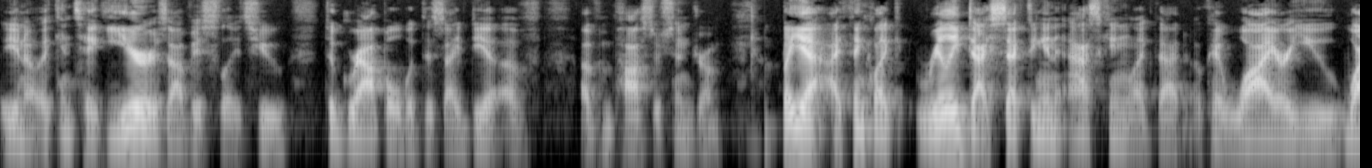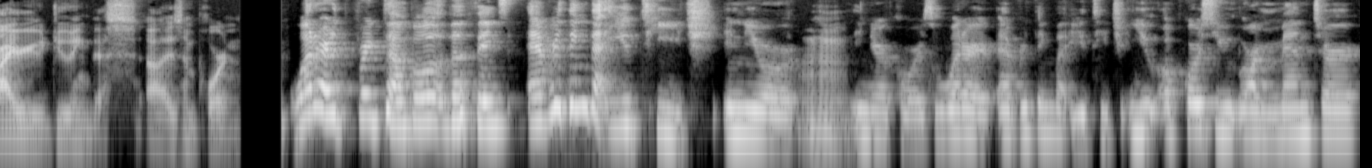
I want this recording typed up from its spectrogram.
you know it can take years, obviously, to to grapple with this idea of of imposter syndrome. But yeah, I think like really dissecting and asking like that. Okay, why are you why are you doing this uh, is important. What are, for example, the things everything that you teach in your mm-hmm. in your course? What are everything that you teach? You of course you are mentor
